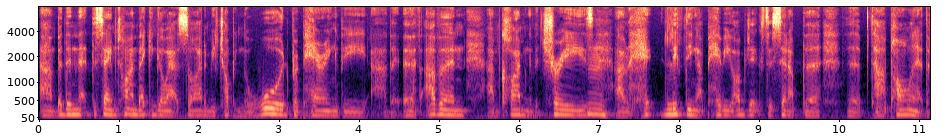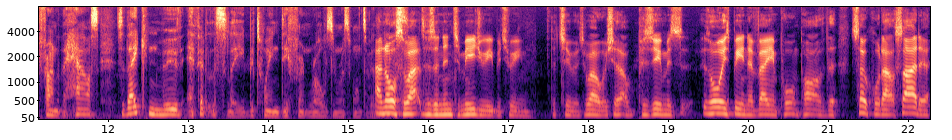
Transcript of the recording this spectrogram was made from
um, but then at the same time, they can go outside and be chopping the wood, preparing the uh, the earth oven, um, climbing the trees, um, he- lifting up heavy objects to set up the the tarpaulin at the front of the house. So they can move effortlessly between different roles and responsibilities. And also act as an intermediary between the two as well, which I presume is, has always been a very important part of the so-called outsider.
